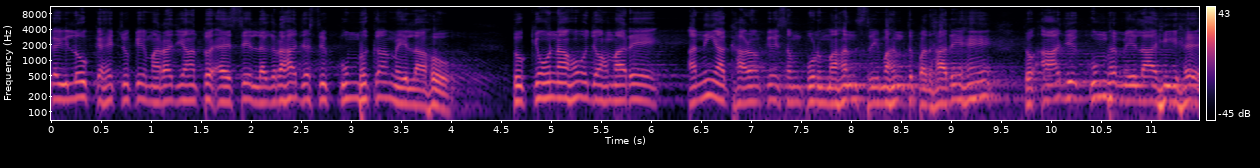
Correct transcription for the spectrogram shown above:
कई लोग कह चुके, महाराज, यहाँ तो ऐसे लग रहा जैसे कुंभ का मेला हो। तो क्यों ना हो जो हमारे अन्य अखाड़ों के संपूर्ण महंत श्री महंत पधारे हैं तो आज ये कुंभ मेला ही है।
